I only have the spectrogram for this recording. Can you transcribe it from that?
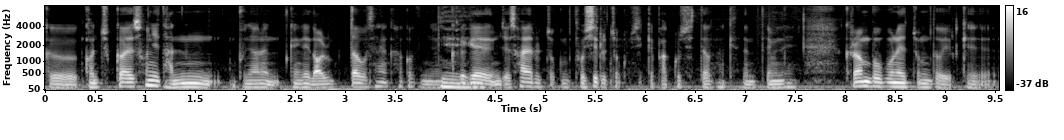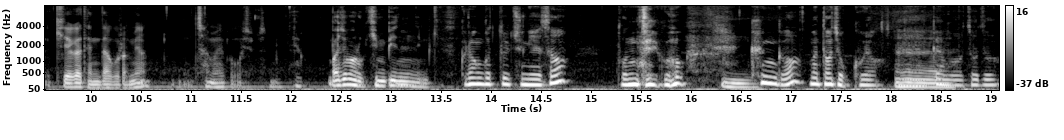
그 건축가의 손이 닿는 분야는 굉장히 넓다고 생각하거든요. 예. 그게 이제 사회를 조금 도시를 조금씩 이렇게 바꿀 수 있다고 생각하기 때문에 그런 부분에 좀 더 이렇게 기회가 된다 그러면 참여해보고 싶습니다. 예. 마지막으로 김빈님께서 네. 그런 것들 중에서 돈 들고 음. 큰 거만 더 좋고요. 예. 그러니까 뭐 저도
